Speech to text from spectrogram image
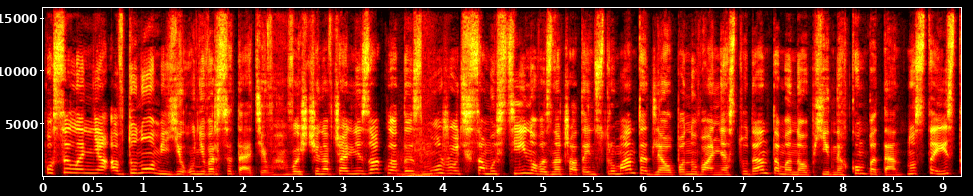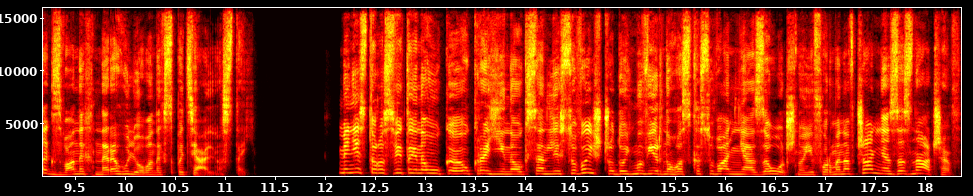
Посилення автономії університетів. Вищі навчальні заклади зможуть самостійно визначати інструменти для опанування студентами необхідних компетентностей із так званих нерегульованих спеціальностей. Міністр освіти і науки України Оксен Лісовий щодо ймовірного скасування заочної форми навчання зазначив.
